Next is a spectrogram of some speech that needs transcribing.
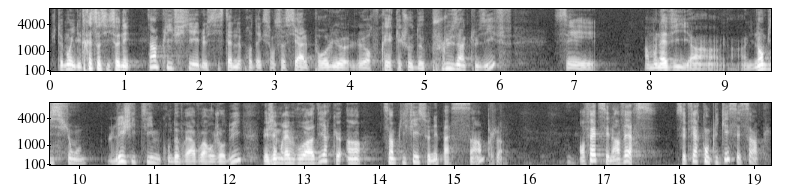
justement, il est très saucissonné. Simplifier le système de protection sociale pour lui, offrir quelque chose de plus inclusif, c'est, à mon avis, une ambition légitime qu'on devrait avoir aujourd'hui. Mais j'aimerais vous dire que un, simplifier, ce n'est pas simple. En fait, c'est l'inverse. C'est faire compliqué, c'est simple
